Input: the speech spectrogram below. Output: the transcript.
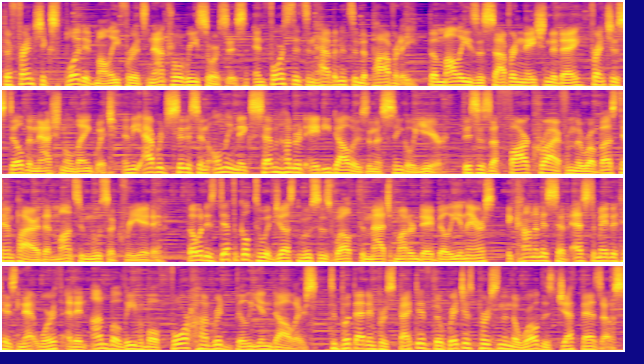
The French exploited Mali for its natural resources and forced its inhabitants into poverty. Though Mali is a sovereign nation today, French is still the national language, and the average citizen only makes $780 in a single year. This is a far cry from the robust empire that Mansa Musa created. Though it is difficult to adjust Musa's wealth to match modern-day billionaires, economists have estimated his net worth at an unbelievable $400 billion. To put that in perspective, the richest person in the world is Jeff Bezos,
